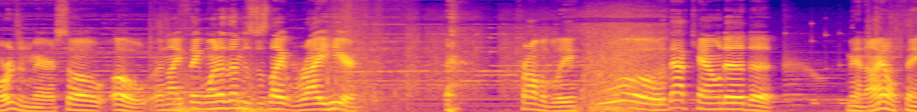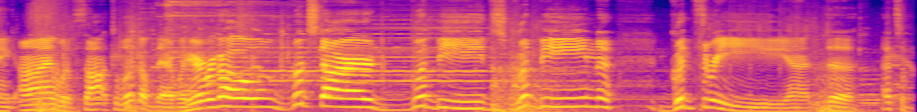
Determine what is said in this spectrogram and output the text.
origin mirror. So, oh, and I think one of them is just like right here. Probably. Whoa, that counted. Man, I don't think I would have thought to look up there. But here we go. Good start. Good beads. Good bean. Good three. And, uh, that's a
